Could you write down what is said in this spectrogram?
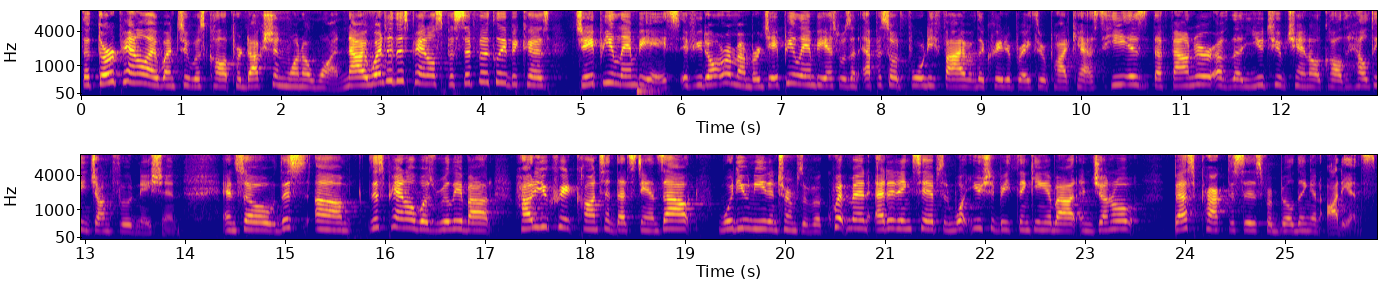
The third panel I went to was called Production 101. Now, I went to this panel specifically because JP Lambiase, if you don't remember, JP Lambiase was on episode 45 of the Creative Breakthrough podcast. He is the founder of the YouTube channel called Healthy Junk Food Nation. And so this um, this panel was really about how do you create content that stands out? What do you need in terms of equipment, editing tips, and what you should be thinking about in general best practices for building an audience.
